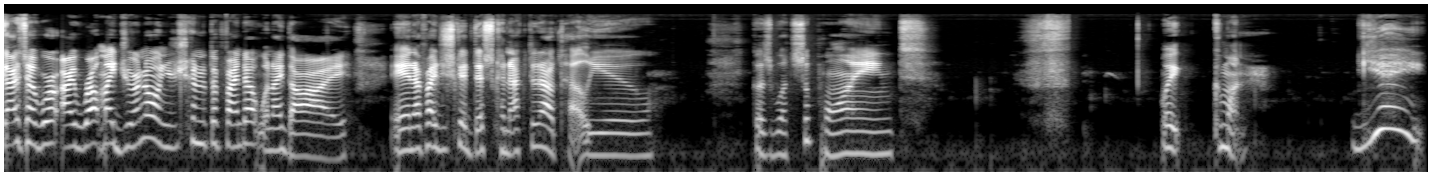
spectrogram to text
Guys, I wrote, I wrote my journal, and you're just gonna have to find out when I die. And if I just get disconnected, I'll tell you. Because what's the point? Wait, come on. Yay!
